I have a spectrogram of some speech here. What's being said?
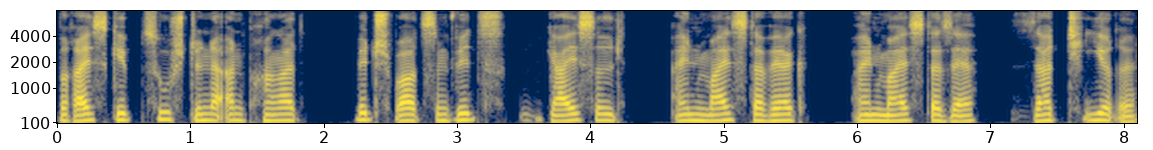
preisgibt, Zustände anprangert, mit schwarzem Witz geißelt, ein Meisterwerk, ein Meister der Satire.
